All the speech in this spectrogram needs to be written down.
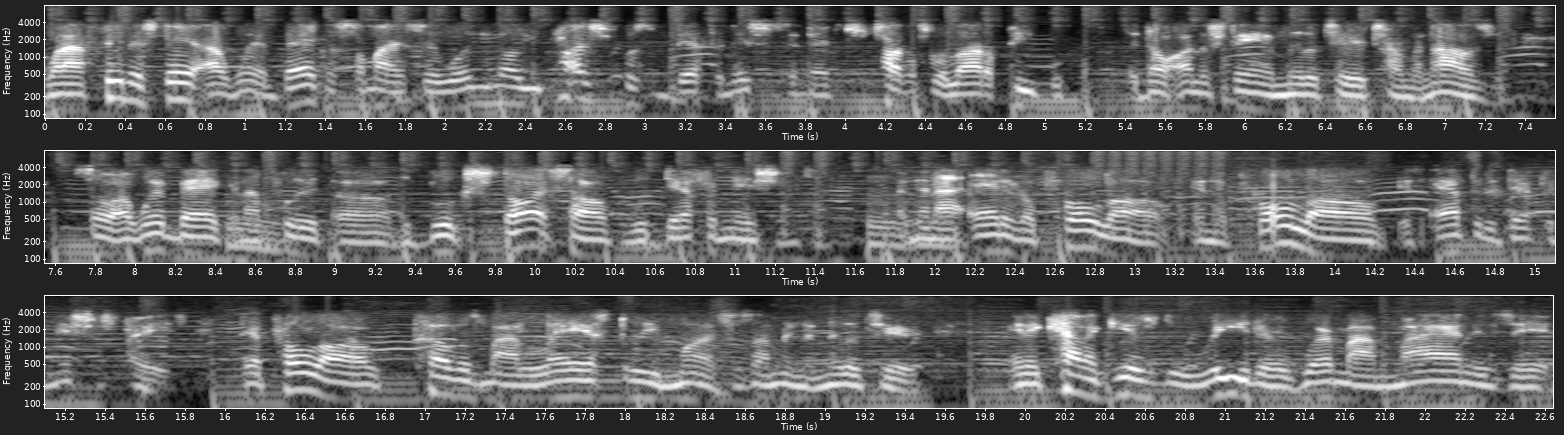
When I finished that, I went back and somebody said, well, you know, you probably should put some definitions in there because you're talking to a lot of people that don't understand military terminology. So I went back and I put uh, the book starts off with definitions, mm-hmm. and then I added a prologue. And the prologue is after the definitions page. That prologue covers my last three months as I'm in the military and it kind of gives the reader where my mind is at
